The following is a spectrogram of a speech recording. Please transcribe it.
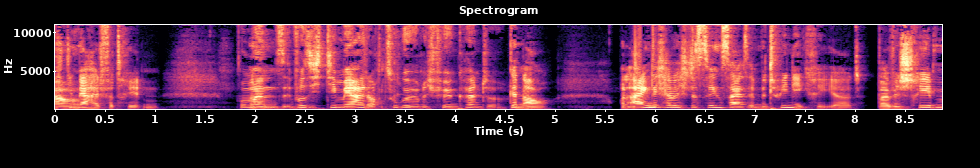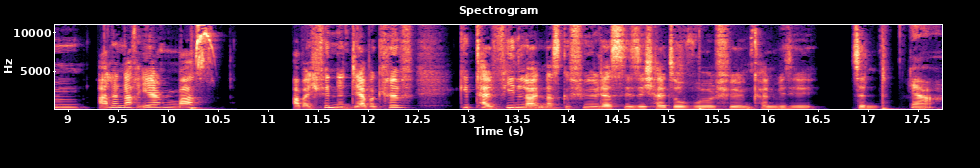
eigentlich die Mehrheit vertreten. Wo man, wo sich die Mehrheit auch zugehörig fühlen könnte. Genau. Und eigentlich habe ich deswegen Size in Betweeny kreiert, weil wir streben alle nach irgendwas, aber ich finde, der Begriff gibt halt vielen Leuten das Gefühl, dass sie sich halt so wohlfühlen können, wie sie sind. Ja.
